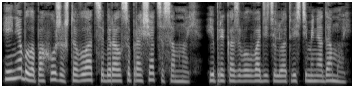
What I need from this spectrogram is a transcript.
И не было похоже, что Влад собирался прощаться со мной и приказывал водителю отвезти меня домой.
